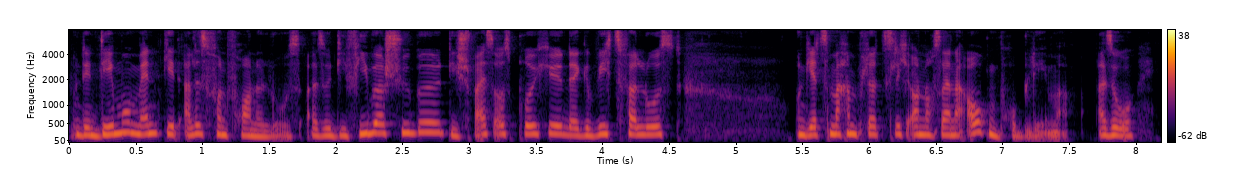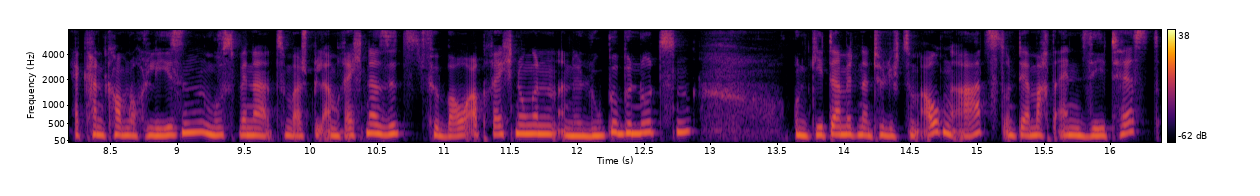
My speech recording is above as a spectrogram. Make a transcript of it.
Und in dem Moment geht alles von vorne los. Also die Fieberschübe, die Schweißausbrüche, der Gewichtsverlust. Und jetzt machen plötzlich auch noch seine Augen Probleme. Also er kann kaum noch lesen, muss, wenn er zum Beispiel am Rechner sitzt, für Bauabrechnungen eine Lupe benutzen und geht damit natürlich zum Augenarzt und der macht einen Sehtest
